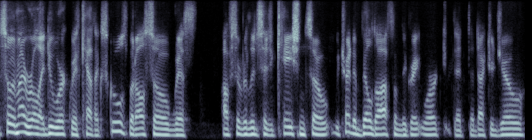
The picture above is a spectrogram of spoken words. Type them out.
So, in my role, I do work with Catholic schools, but also with Office of Religious Education. So, we try to build off of the great work that uh, Dr. Joe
